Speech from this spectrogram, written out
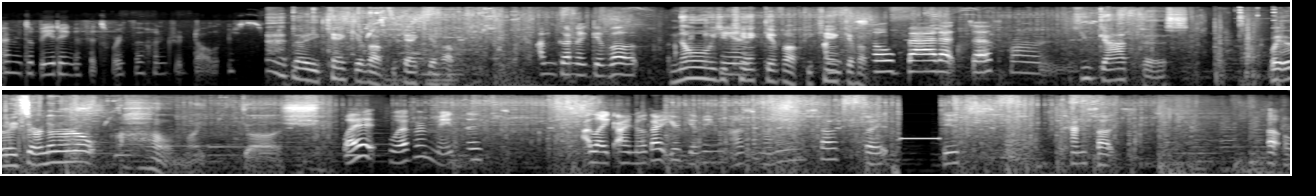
I'm debating if it's worth a hundred dollars. No, you can't give up. You can't give up. I'm gonna give up. No, you Can't. can't give up. You can't I'm give up. so bad at death runs. You got this. Wait, wait, wait, Sarah, no, no, no. Oh my gosh. What? Whoever made this, I like. I know that you're giving us money and stuff, but dude, kind of sucks. Uh oh.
